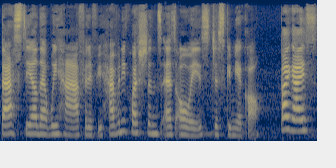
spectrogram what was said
best deal that we have. And if you have any questions, as always, just give me a call. Bye, guys.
